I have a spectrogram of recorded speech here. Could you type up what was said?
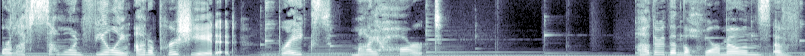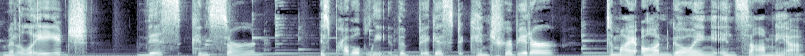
or left someone feeling unappreciated breaks my heart. Other than the hormones of middle age, this concern is probably the biggest contributor to my ongoing insomnia.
